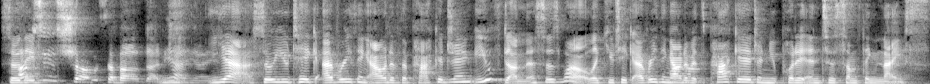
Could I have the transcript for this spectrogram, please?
so they I've seen shows about that. Yeah, yeah, yeah. Yeah, so you take everything out of the packaging. You've done this as well. Like you take everything out of Uh-huh. its package and you put it into something nice.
